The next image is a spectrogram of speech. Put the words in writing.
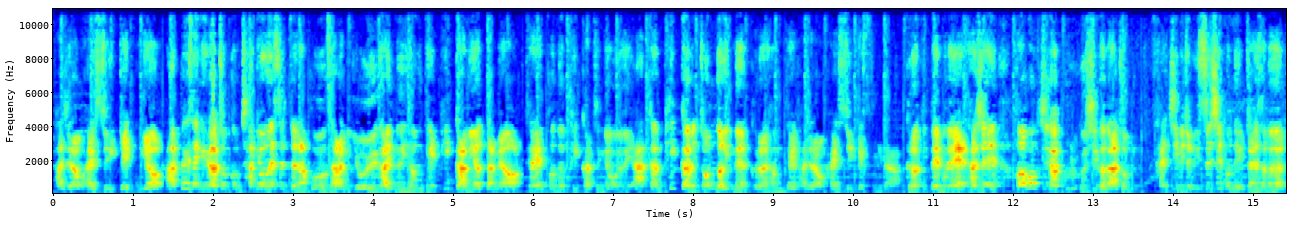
바지라고 할 수 있겠고요. 앞에 세 개가 조금 착용했을 때나 보는 사람이 여유가 있는 형태의 핏감이었다면 테이퍼드 핏 같은 경우는 약간 핏감이 좀 더 있는 그런 형태의 바지라고 할 수 있겠습니다. 그렇기 때문에 사실 허벅지가 굵으시거나 좀 살집이 좀 있으신 분들 입장에서는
